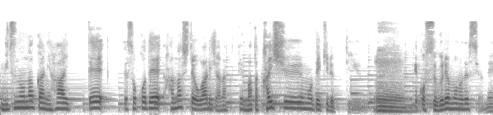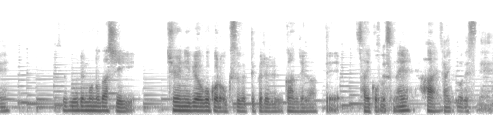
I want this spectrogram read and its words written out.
水の中に入って、でそこで話して終わりじゃなくて、また回収もできるっていう、うん、結構優れものですよね。優れものだし、中二病心をくすぐってくれる感じがあって、最高ですね。はい。最高ですね。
